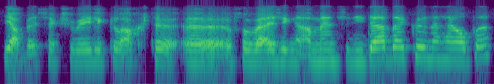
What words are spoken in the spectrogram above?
ja, bij seksuele klachten uh, verwijzingen aan mensen die daarbij kunnen helpen.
